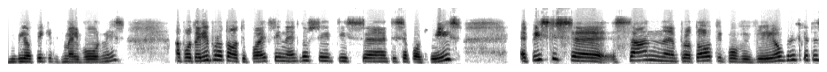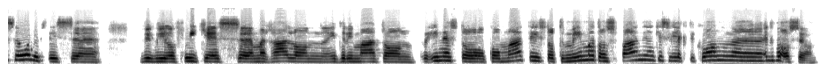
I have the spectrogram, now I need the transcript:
Βιβλιοθήκη της Μελβούρνης αποτελεί πρωτότυπο, έτσι είναι έκδοση της, ε, της εποχής. Επίσης, ε, σαν πρωτότυπο βιβλίο βρίσκεται σε όλες τις βιβλιοθήκες μεγάλων ιδρυμάτων. Είναι στο κομμάτι, στο τμήμα των σπάνιων και συλλεκτικών εκδόσεων.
